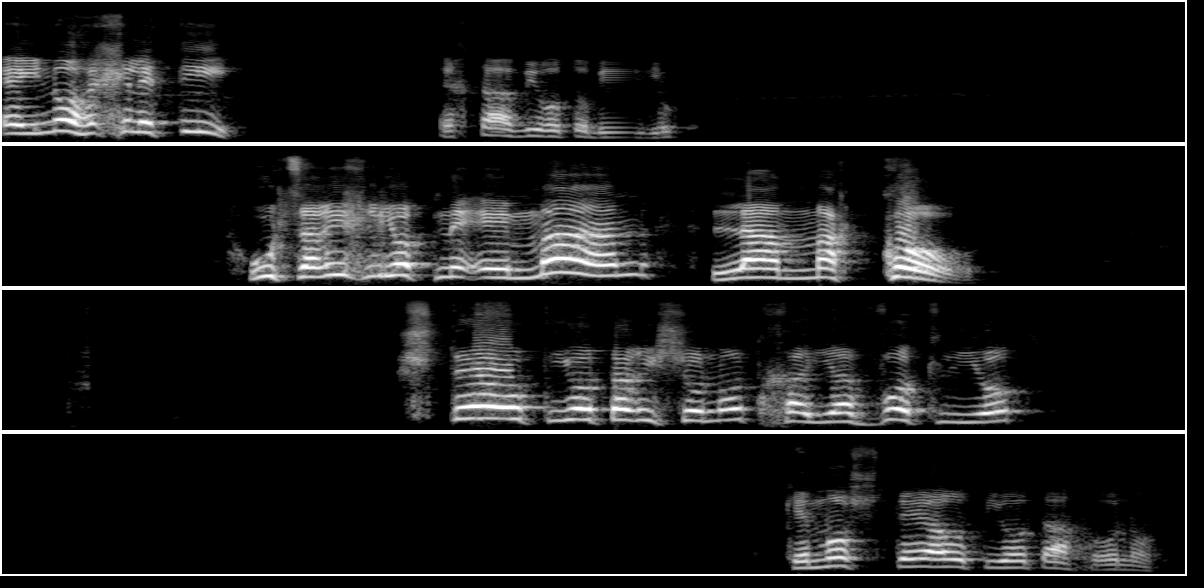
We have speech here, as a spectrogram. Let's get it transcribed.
אינו החלטי, איך תעביר אותו בדיוק? הוא צריך להיות נאמן למקור. שתי האותיות הראשונות חייבות להיות כמו שתי האותיות האחרונות.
